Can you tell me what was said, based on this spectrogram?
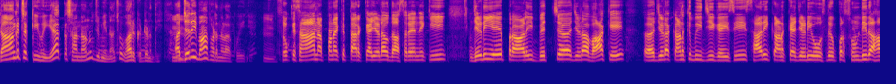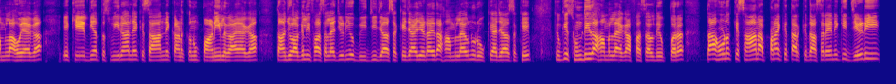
ਡਾਂਗ ਚੱਕੀ ਹੋਈ ਹੈ ਕਿਸਾਨਾਂ ਨੂੰ ਜ਼ਮੀਨਾਂ ਚੋਂ ਬਾਹਰ ਕੱਢਣ ਦੀ। ਅੱਜ ਇਹਦੀ ਬਾਹ ਫੜਨ ਵਾਲਾ ਕੋਈ ਨਹੀਂ। ਸੋ ਕਿਸਾਨ ਆਪਣਾ ਇੱਕ ਤਰਕ ਹੈ ਜਿਹੜਾ ਉਹ ਦੱਸ ਰਹੇ ਨੇ ਕਿ ਜਿਹੜੀ ਇਹ ਪਰਾਲੀ ਵਿੱਚ ਜਿਹੜਾ ਵਾਹ ਕੇ ਜਿਹੜਾ ਕਣਕ ਬੀਜੀ ਗਈ ਸੀ ਸਾਰੀ ਕਣਕ ਹੈ ਜਿਹੜੀ ਉਸ ਦੇ ਉੱਪਰ ਸੁੰਡੀ ਦਾ ਹਮਲਾ ਹੋਇਆਗਾ ਇਹ ਖੇਤ ਦੀਆਂ ਤਸਵੀਰਾਂ ਨੇ ਕਿਸਾਨ ਨੇ ਕਣਕ ਕਣਕ ਨੂੰ ਪਾਣੀ ਲਗਾਇਆਗਾ ਤਾਂ ਜੋ ਅਗਲੀ ਫਸਲ ਹੈ ਜਿਹੜੀ ਉਹ ਬੀਜੀ ਜਾ ਸਕੇ ਜਾਂ ਜਿਹੜਾ ਇਹਦਾ ਹਮਲਾ ਹੈ ਉਹਨੂੰ ਰੋਕਿਆ ਜਾ ਸਕੇ, ਕਿਉਂਕਿ ਸੁੰਡੀ ਦਾ ਹਮਲਾ ਹੈਗਾ ਫਸਲ ਦੇ ਉੱਪਰ। ਤਾਂ ਹੁਣ ਕਿਸਾਨ ਆਪਣਾ ਇੱਕ ਤਰਕ ਦੱਸ ਰਹੇ ਨੇ ਕਿ ਜਿਹੜੀ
